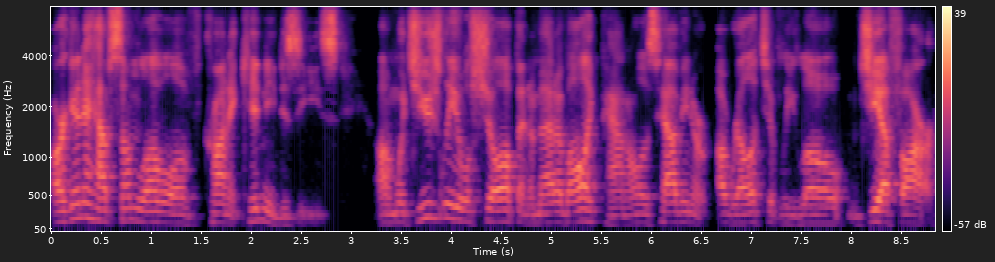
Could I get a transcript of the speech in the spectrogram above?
are going to have some level of chronic kidney disease, um, which usually will show up in a metabolic panel as having a, a relatively low GFR,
